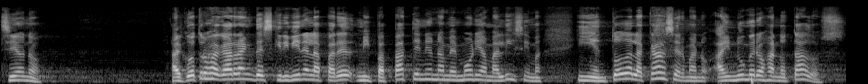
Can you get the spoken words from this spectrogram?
¿Sí o no? Otros agarran de escribir en la pared. Mi papá tiene una memoria malísima y en toda la casa, hermano, hay números anotados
